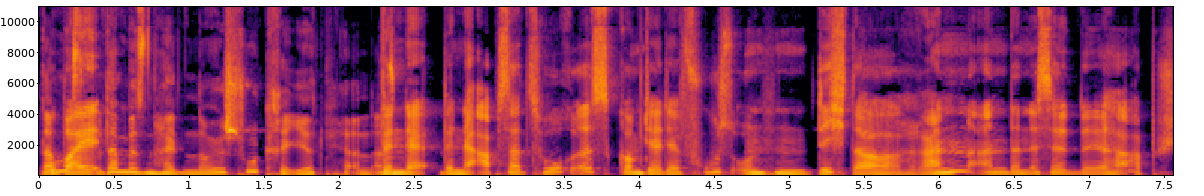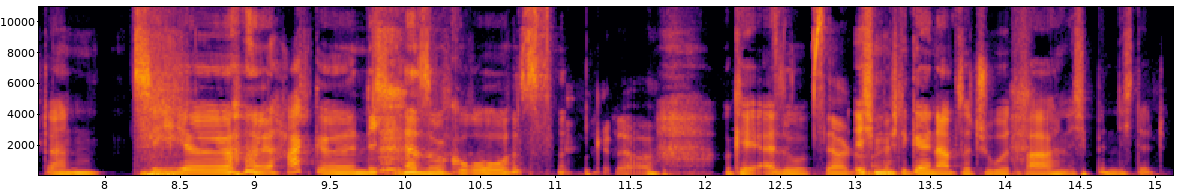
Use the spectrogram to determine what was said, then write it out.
da, Wobei- muss, da müssen halt neue Schuhe kreiert werden. Also, Wenn der, wenn der Absatz hoch ist, kommt ja der Fuß unten dichter ran an, dann ist ja der Abstand Zehe, Hacke nicht mehr so groß. genau. Okay, also ich möchte gerne Absatzschuhe tragen. Ich bin nicht der Typ.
